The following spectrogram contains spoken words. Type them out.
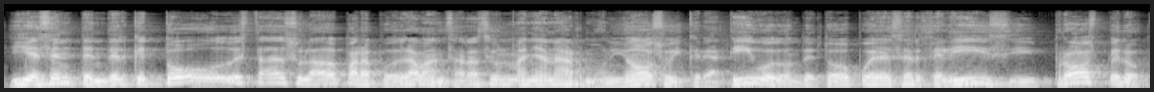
y es entender que todo está de su lado para poder avanzar hacia un mañana armonioso y creativo, donde todo puede ser feliz y próspero.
